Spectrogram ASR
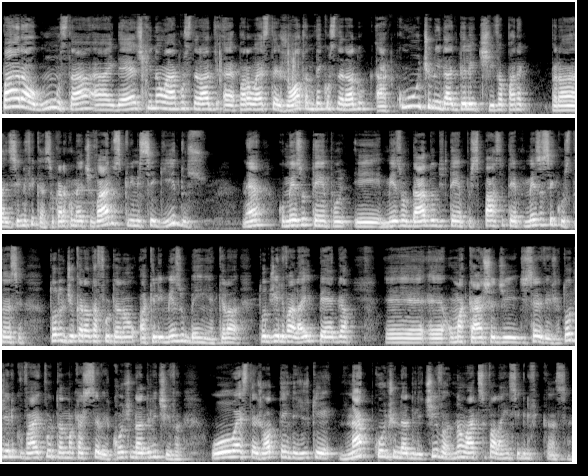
para alguns, tá? A ideia é de que não há considerado, é, para o STJ, não tem considerado a continuidade deletiva para, para insignificância. O cara comete vários crimes seguidos, né? Com o mesmo tempo e mesmo dado de tempo, espaço de tempo, mesma circunstância. Todo dia o cara tá furtando aquele mesmo bem, aquela, todo dia ele vai lá e pega é, é, uma caixa de, de cerveja. Todo dia ele vai furtando uma caixa de cerveja. Continuidade deletiva. O STJ tem entendido que na continuidade deletiva não há que se falar em significância,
